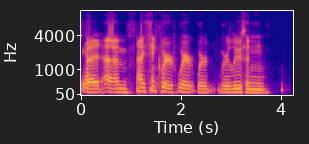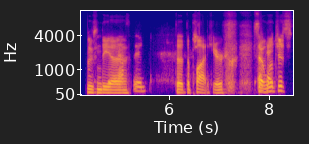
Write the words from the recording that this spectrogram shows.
Yeah. But um, I think we're we're we're we're losing losing the uh the the plot here. so we'll just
